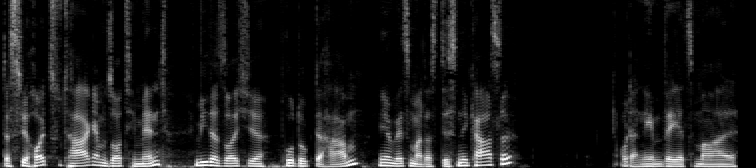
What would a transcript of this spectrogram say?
dass wir heutzutage im Sortiment wieder solche Produkte haben. Nehmen wir jetzt mal das Disney Castle oder nehmen wir jetzt mal,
